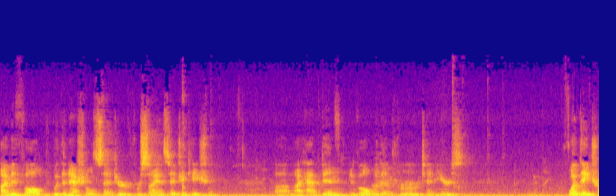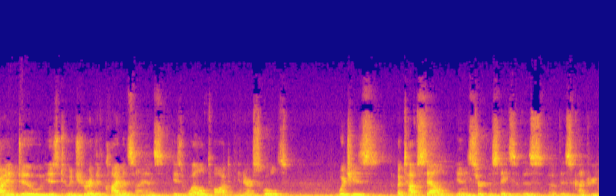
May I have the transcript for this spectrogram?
I'm involved with the National Center for Science Education. Uh, I have been involved with them for over 10 years. What they try and do is to ensure that climate science is well taught in our schools, which is a tough sell in certain states of this of this country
